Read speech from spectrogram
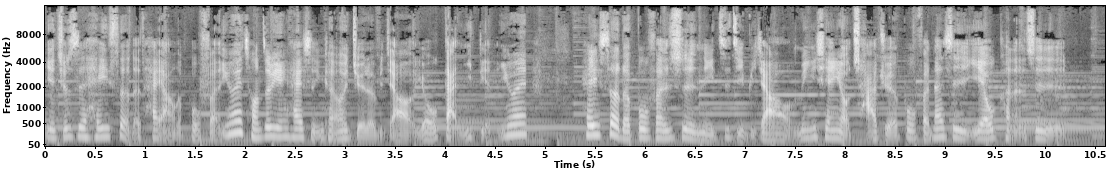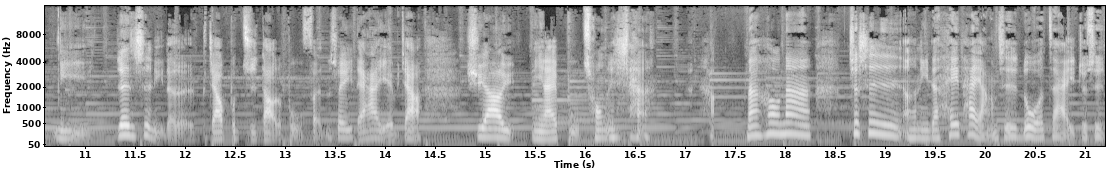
也就是黑色的太阳的部分。因为从这边开始，你可能会觉得比较有感一点，因为黑色的部分是你自己比较明显有察觉的部分，但是也有可能是你认识你的比较不知道的部分，所以等下也比较需要你来补充一下。好，然后那就是呃，你的黑太阳是落在就是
